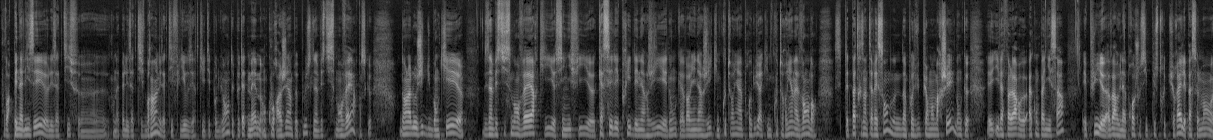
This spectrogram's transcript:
pouvoir pénaliser les actifs qu'on appelle les actifs bruns, les actifs liés aux activités polluantes, et peut-être même encourager un peu plus les investissements verts, parce que dans la logique du banquier, euh, des investissements verts qui euh, signifient euh, casser les prix de l'énergie et donc avoir une énergie qui ne coûte rien à produire et qui ne coûte rien à vendre, c'est peut-être pas très intéressant d'un point de vue purement marché. Donc il va falloir accompagner ça et puis avoir une approche aussi plus structurelle et pas seulement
